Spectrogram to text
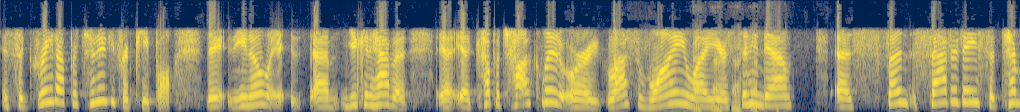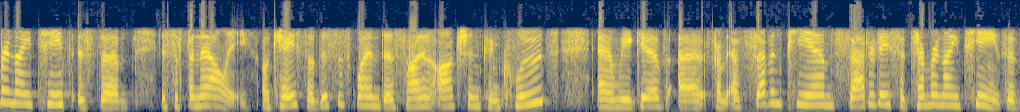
It's a great opportunity for people. They, you know, um, you can have a, a, a cup of chocolate or a glass of wine while you're sitting down. Uh, sun, Saturday, September 19th is the is the finale. Okay, so this is when the silent auction concludes, and we give uh, from at 7 p.m. Saturday, September 19th. If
